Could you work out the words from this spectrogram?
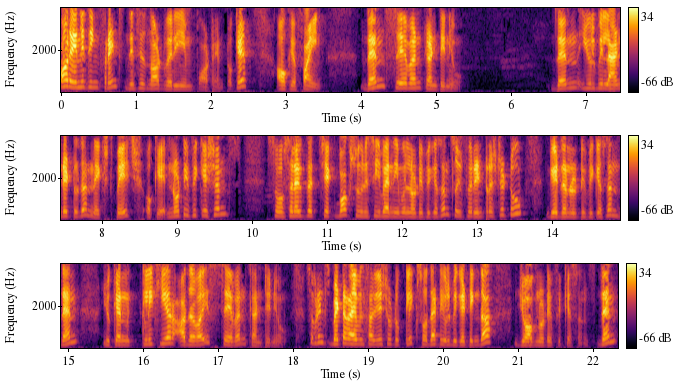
or anything friends. This is not very important okay? Okay fine. Then save and continue. Then you'll be landed to the next page okay? Notifications. So select the checkbox to receive an email notification. So if you're interested to get the notification then you can click here. Otherwise save and continue. So friends better i will suggest you to click so that you will be getting the job notifications. Then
